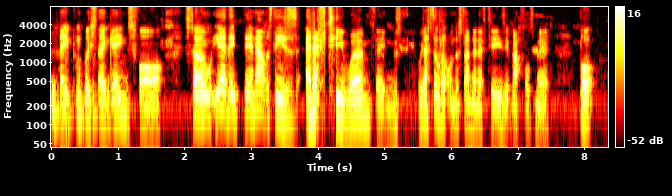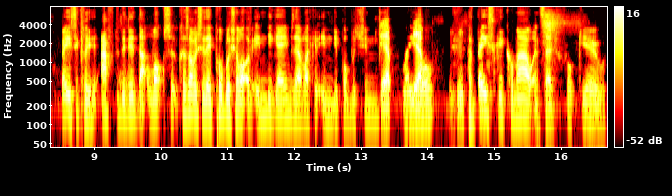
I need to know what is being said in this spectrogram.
they publish their games for. So yeah, they, they announced these NFT worm things, which I still don't understand NFTs. It baffles me. But basically, after they did that, lots because obviously they publish a lot of indie games. They have like an indie publishing Yep, label. Mhm. Have basically come out and said "fuck you."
